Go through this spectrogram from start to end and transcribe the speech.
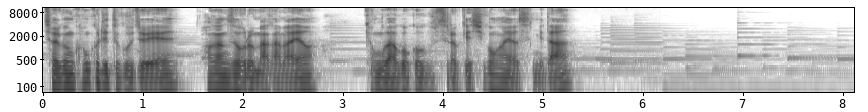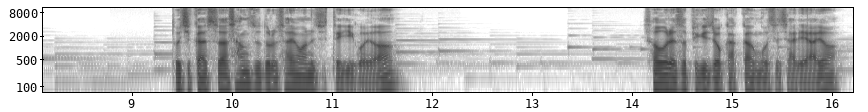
철근 콘크리트 구조에 화강석으로 마감하여 견고하고 고급스럽게 시공하였습니다. 도시가스와 상수도를 사용하는 주택이고요. 서울에서 비교적 가까운 곳에 자리하여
